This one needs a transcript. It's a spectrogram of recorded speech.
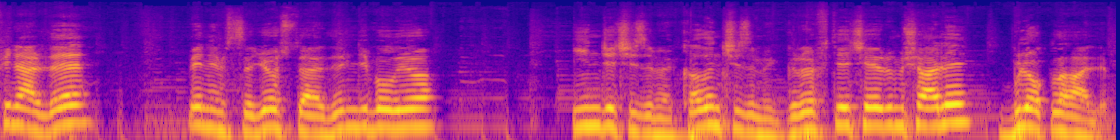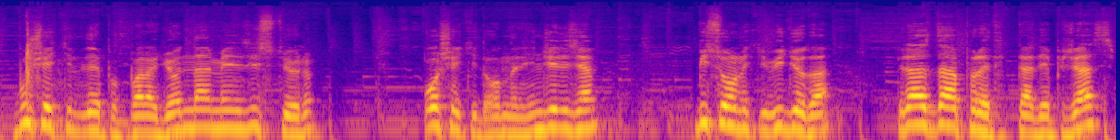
Finalde benim size gösterdiğim gibi oluyor. İnce çizimi, kalın çizimi, grafitiye çevrilmiş hali, bloklu hali. Bu şekilde yapıp bana göndermenizi istiyorum. O şekilde onları inceleyeceğim. Bir sonraki videoda biraz daha pratikler yapacağız.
